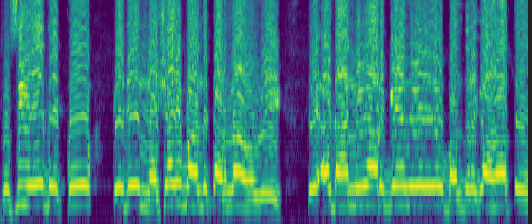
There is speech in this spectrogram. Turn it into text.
ਤੁਸੀਂ ਇਹ ਦੇਖੋ ਕਿ ਜੇ ਨਸ਼ਾ ਹੀ ਬੰਦ ਕਰਨਾ ਹੋਵੇ ਤੇ ਅਡਾਨੀਆਂ ਵਰਗਿਆਂ ਦੀਆਂ ਜੋ ਬੰਦਰਗਾਹਾਂ ਤੋਂ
